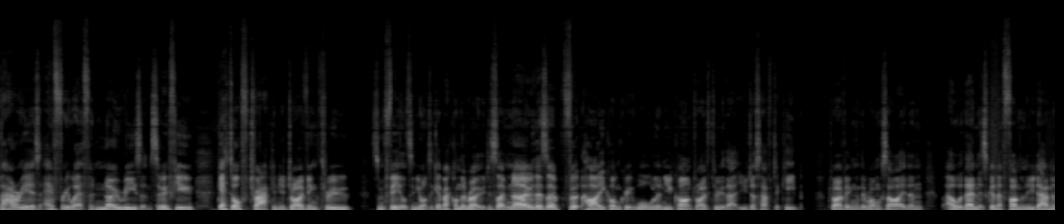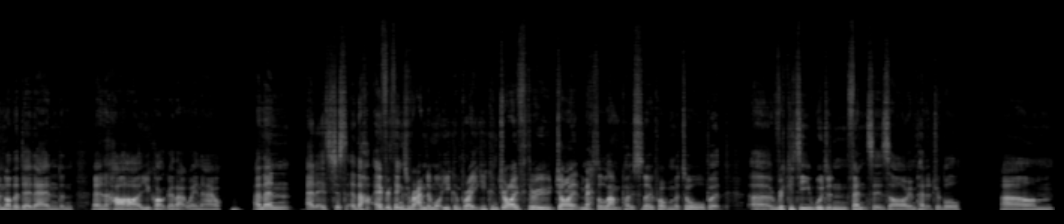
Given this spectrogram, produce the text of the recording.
barriers everywhere for no reason. So if you get off track and you're driving through some fields and you want to get back on the road, it's like no, there's a foot high concrete wall and you can't drive through that. You just have to keep driving the wrong side, and oh, then it's going to funnel you down another dead end, and and haha, you can't go that way now. And then and it's just everything's random what you can break. You can drive through giant metal lampposts no problem at all, but uh, rickety wooden fences are impenetrable. Um,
